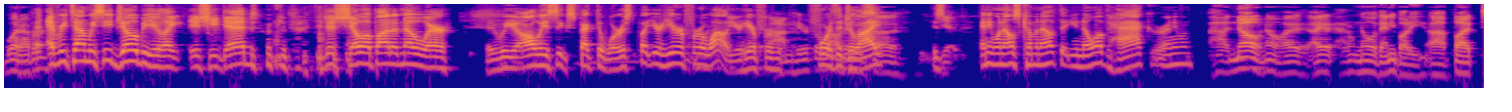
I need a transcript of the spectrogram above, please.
Whatever. every time we see Jobi, you're like, is she dead? you just show up out of nowhere. We always expect the worst, but you're here for a while. You're here for I'm here for a Fourth of July. was, uh, is yeah. anyone else coming out that you know of? Hack or anyone? Uh, no, no, I, I, I don't know of anybody. Uh, but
